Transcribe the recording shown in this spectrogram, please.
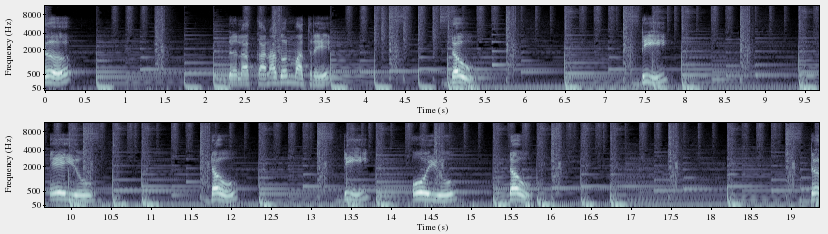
ड ड ला काना दोन मात्रे डौ डी ए यू डौ डी ओ यू डौ. ड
